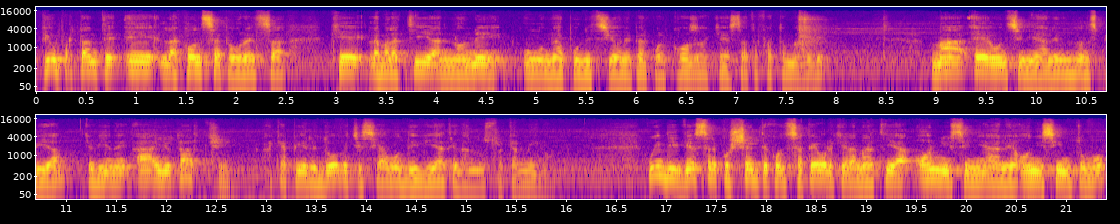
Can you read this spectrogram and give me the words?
più importante è la consapevolezza che la malattia non è una punizione per qualcosa che è stato fatto male, ma è un segnale, una spia che viene a aiutarci a capire dove ci siamo deviati dal nostro cammino. Quindi di essere cosciente e consapevole che la malattia, ogni segnale, ogni sintomo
